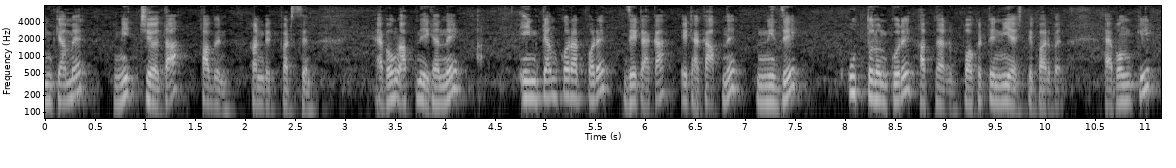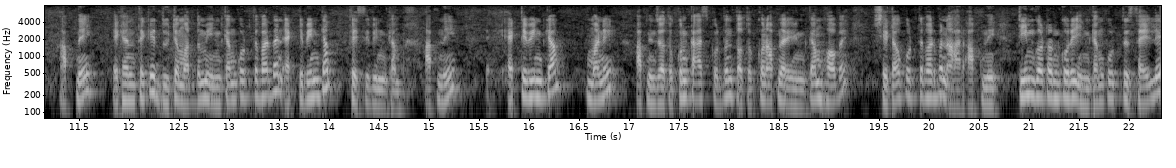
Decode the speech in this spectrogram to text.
ইনকামের নিশ্চয়তা পাবেন হান্ড্রেড পারসেন্ট। এবং আপনি এখানে ইনকাম করার পরে যে টাকা, এ টাকা আপনি নিজে উত্তোলন করে আপনার পকেটে নিয়ে আসতে পারবেন। এবং কি আপনি এখান থেকে দুইটা মাধ্যমে ইনকাম করতে পারবেন অ্যাক্টিভ ইনকাম প্যাসিভ ইনকাম আপনি অ্যাক্টিভ ইনকাম মানে আপনি যতক্ষণ কাজ করবেন ততক্ষণ আপনার ইনকাম হবে, সেটাও করতে পারবেন। আর আপনি টিম গঠন করে ইনকাম করতে চাইলে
